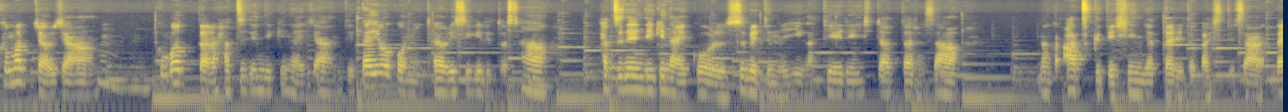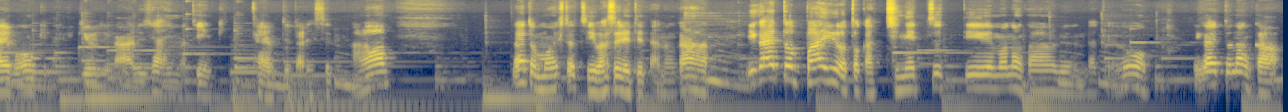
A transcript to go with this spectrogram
曇っちゃうじゃん。うん。曇ったら発電できないじゃん。で、太陽光に頼りすぎるとさ、発電できないイコール全ての家が停電しちゃったらさ、なんか暑くて死んじゃったりとかしてさ、だいぶ大きな影響があるじゃん。今電気に頼ってたりするから。あともう一つ言い忘れてたのが、うん。意外とバイオとか地熱っていうものがあるんだけど、意外となんか、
